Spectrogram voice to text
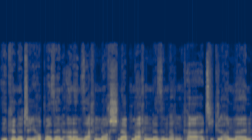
Ihr könnt natürlich auch bei seinen anderen Sachen noch Schnapp machen. Da sind noch ein paar Artikel online.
